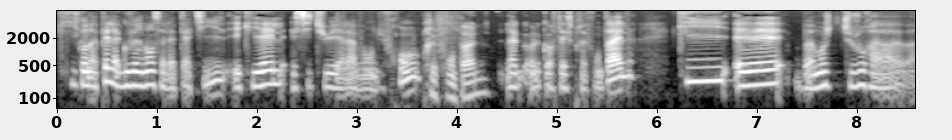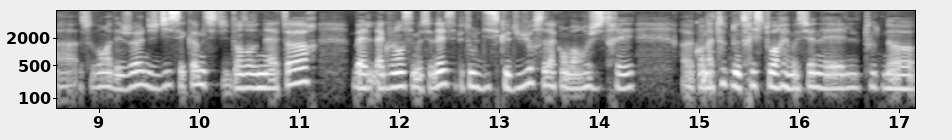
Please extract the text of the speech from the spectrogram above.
qui qu'on appelle la gouvernance adaptative et qui, elle, est située à l'avant du front. Préfrontal. le cortex préfrontal, qui est, ben moi je dis toujours souvent à des jeunes, je dis c'est comme si dans un ordinateur, ben, la gouvernance émotionnelle c'est plutôt le disque dur, c'est là qu'on va enregistrer, euh, qu'on a toute notre histoire émotionnelle, toutes nos,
